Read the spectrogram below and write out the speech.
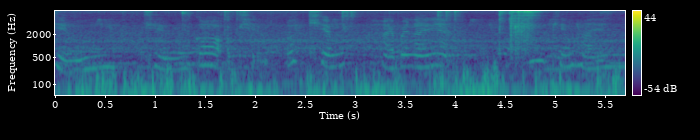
เข็ม เข็มก็เอาเข็ม เอ้ย เข็มหายไปไหนเนี่ย เข็มหายอันนึง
